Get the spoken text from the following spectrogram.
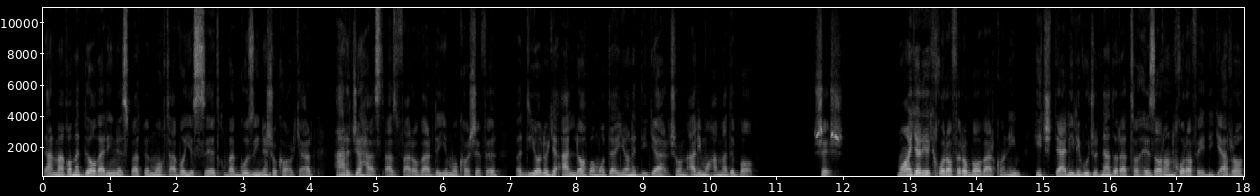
در مقام داوری نسبت به محتوای صدق و گزینش و کار کرد ارجه است از فراورده مکاشفه و دیالوگ الله با مدعیان دیگر چون علی محمد باب 6. ما اگر یک خرافه را باور کنیم هیچ دلیلی وجود ندارد تا هزاران خرافه دیگر را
